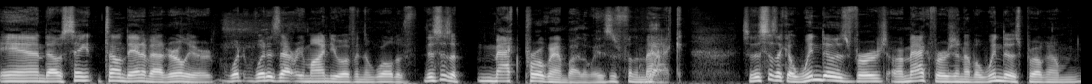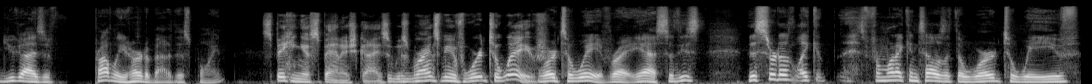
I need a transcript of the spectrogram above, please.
And I was saying, telling Dan about it earlier. What what does that remind you of in the world of? This is a Mac program, by the way. This is for the Mac. Yeah. So this is like a Windows version or a Mac version of a Windows program. You guys have probably heard about at this point. Speaking of Spanish guys, it was reminds me of Word to Wave. Word to Wave, right? Yeah. So these this sort of like, from what I can tell, is like the Word to Wave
